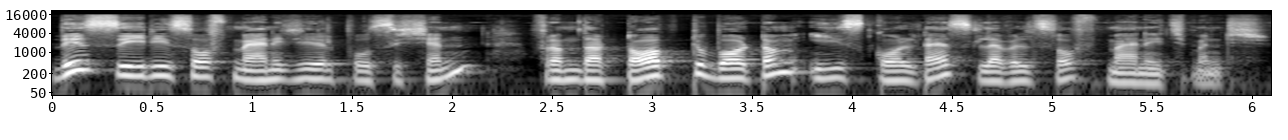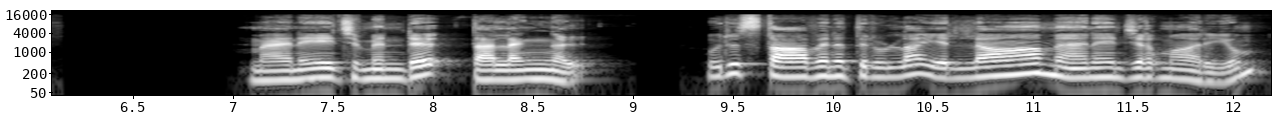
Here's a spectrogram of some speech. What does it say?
This series of managerial position from the top to bottom is called as levels of management. Management തലങ്ങൾ ഒരു സ്ഥാപനത്തിലുള്ള എല്ലാ മാനേജർമാരെയും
